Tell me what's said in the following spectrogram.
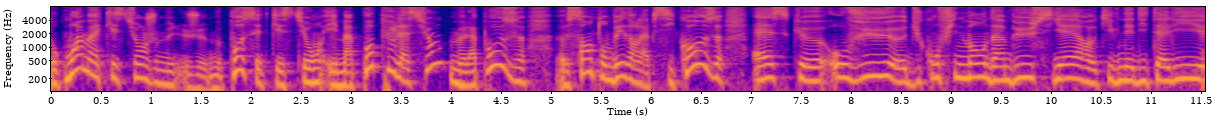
Donc moi, ma question, je me, pose cette question et ma population me la pose euh, sans tomber dans la psychose. Est-ce que, au vu euh, du confinement d'un bus hier qui venait d'Italie,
